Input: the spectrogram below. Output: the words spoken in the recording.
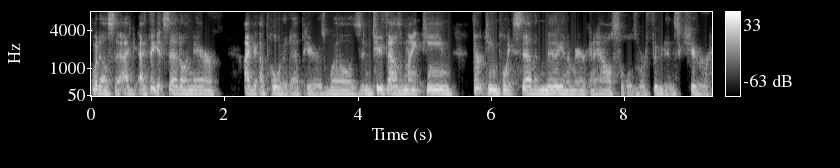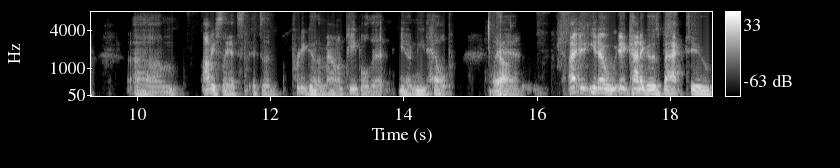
what else? I, I think it said on there. I, I pulled it up here as well as in 2019, 13.7 million American households were food insecure. Um, obviously, it's it's a pretty good amount of people that you know need help. Yeah. And I, you know, it kind of goes back to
